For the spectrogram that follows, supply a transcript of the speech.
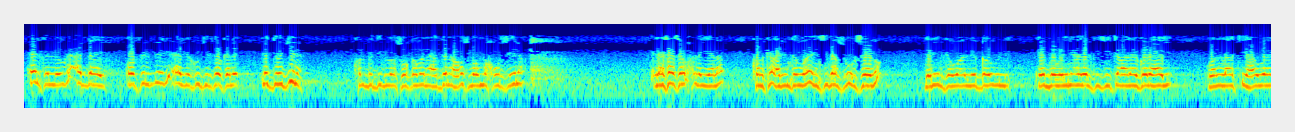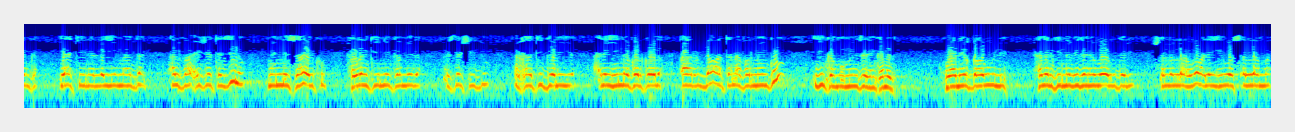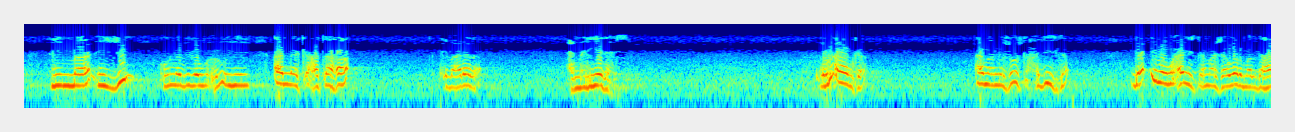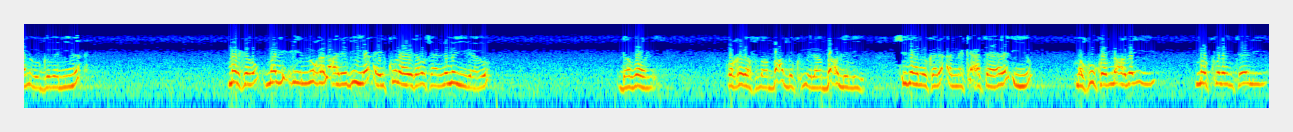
ceelka looga cabaayey oo filbeeri ceelka ku jirtoo kale la doojina kolba dib loo soo qabana haddana hoos looma khuursiina ilaa saasa wax la yeelaa kolka arrinta waa in sidaasuu u sheego. Daliilka waa liqowli eebbaweyne hadalkiisii tacaalaa korahaye wallaatii haweenka yaatiina la yimaadaan. Alfaaxishata zino min nisaa'ikum haweenkiinii kamida fastashhiduu markhaati geliya calayhina korkooda arbacatan afar minkum idinka muuminiinta idin ka mida waliqowli hadalkii nabigana waa u daliil sala allahu calayhi wasalama limaacizin uu nabiga wuxuu u yihi anakaxtahaa cibaarada camaliyadaas qur'aanka ama nusuusta xadiidka daa'iman waxay isticmaashaa war maldahan oo gobonnimo marka magacii luqa alcarabiya ay ku lahayd hawshaan lama yidhaaho dabool. Waqad afdaa bacdukum ilaa bacdin. Iyo sidaanoo kale annakaxtaha iyo ma ku kordhacday iyo ma kulanteen iyo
